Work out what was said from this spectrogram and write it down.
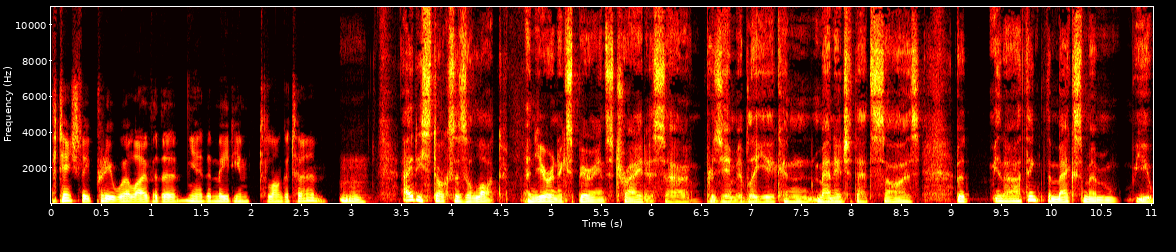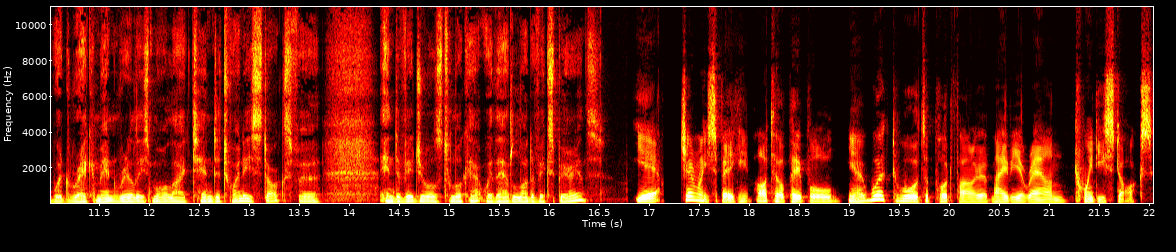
potentially pretty well over the you know the medium to longer term. Mm. 80 stocks is a lot, and you're an experienced trader, so presumably you can manage that size. But you know, I think the maximum you would recommend really is more like 10 to 20 stocks for individuals to look at without a lot of experience. Yeah, generally speaking, I'll tell people, you know, work towards a portfolio of maybe around 20 stocks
